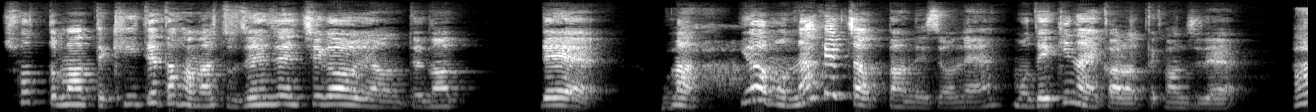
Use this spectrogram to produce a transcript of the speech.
ちょっと待って聞いてた話と全然違うじゃんってなって、まあ、いやもう投げちゃったんですよね。もうできないからって感じで。ああ、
